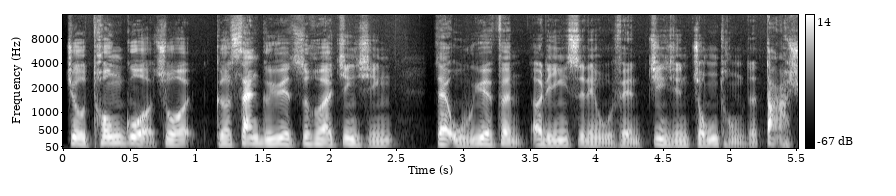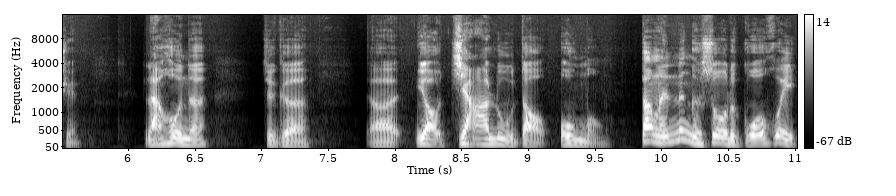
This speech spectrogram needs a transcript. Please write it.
就通过说，隔三个月之后要进行，在五月份，二零一四年五月份进行总统的大选。然后呢，这个呃要加入到欧盟。当然那个时候的国会，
